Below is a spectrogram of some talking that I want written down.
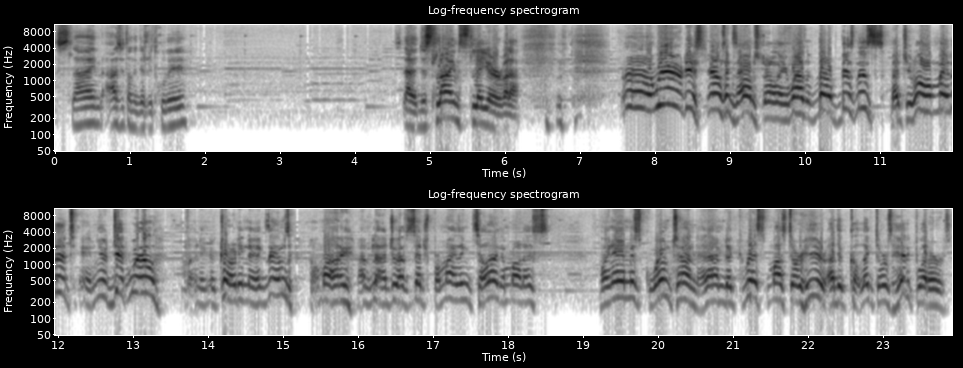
Slime... Ah zut, attendez, je vais trouver... Ah, the Slime Slayer, voilà. Uh, well, this year's exam surely was a tough business, but you all made it, and you did well. Finding a card in the exams, oh my, I'm glad to have such promising telegamonis. My name is Quentin, and I'm the quest master here at the collector's headquarters.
